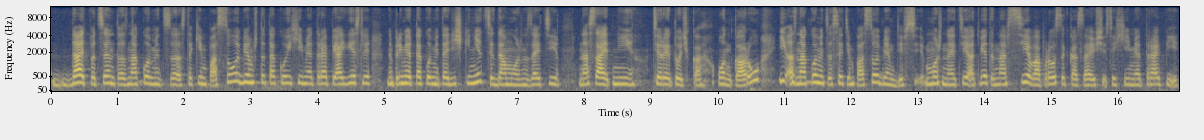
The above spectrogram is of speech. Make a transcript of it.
дать пациенту ознакомиться с таким пособием, что такое химиотерапия, а если, например, такой методички нет, всегда можно зайти на сайт НИИ on.ru и ознакомиться с этим пособием, где все, можно найти ответы на все вопросы, касающиеся химиотерапии.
